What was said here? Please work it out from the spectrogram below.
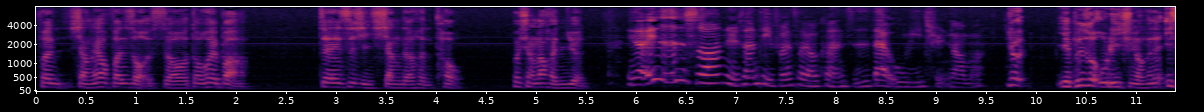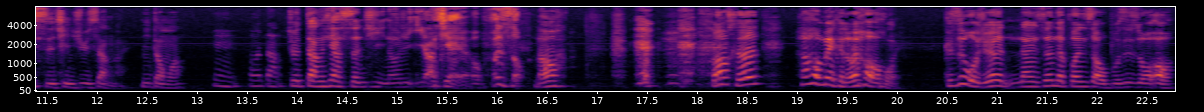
分想要分手的时候，都会把这件事情想得很透，会想到很远。你的意思是说，女生提分手有可能只是在无理取闹吗？就也不是说无理取闹，可能一时情绪上来，你懂吗？嗯，我懂。就当下生气，然后就压起来，哦，分手，然后，然后可是他后面可能会后悔。可是我觉得男生的分手不是说哦，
